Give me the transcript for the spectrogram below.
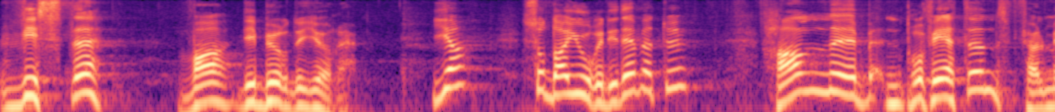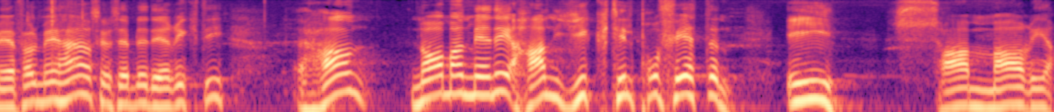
visste hva de burde gjøre. Ja, så da gjorde de det, vet du. Han, eh, profeten Følg med, følg med her, skal vi se, ble det riktig? Han, Naman mener han gikk til profeten i Samaria.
